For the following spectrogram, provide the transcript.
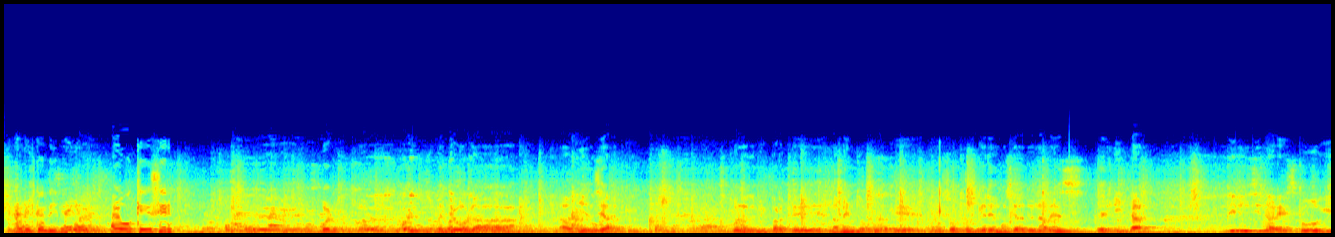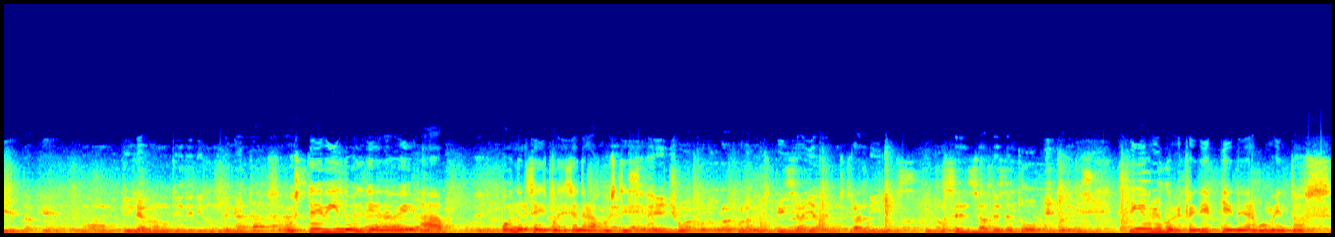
Señor alcalde, ¿algo que decir? Bueno, se suspendió la, la audiencia. Bueno, de mi parte lamento porque nosotros queremos ya de una vez deslindar, dilucidar esto y la que, no, que Lebra no tiene ningún delito. Usted vino el día de hoy a ponerse a disposición de la justicia. De hecho, a colaborar con la justicia y a demostrar mi inocencia desde todo punto de vista. Sin embargo, el FEDIP tiene argumentos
